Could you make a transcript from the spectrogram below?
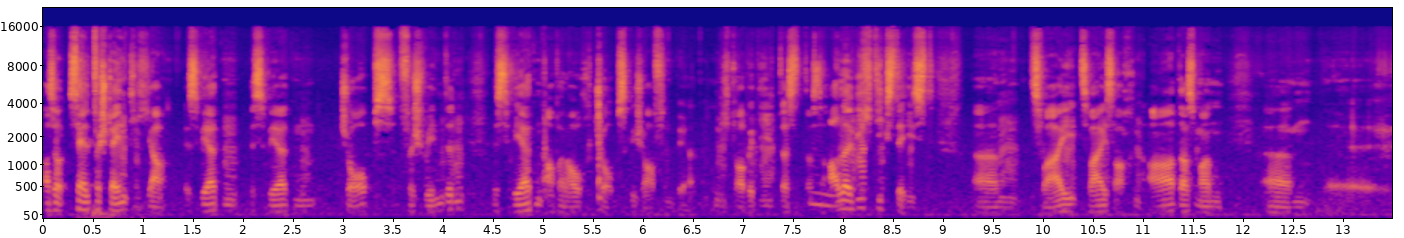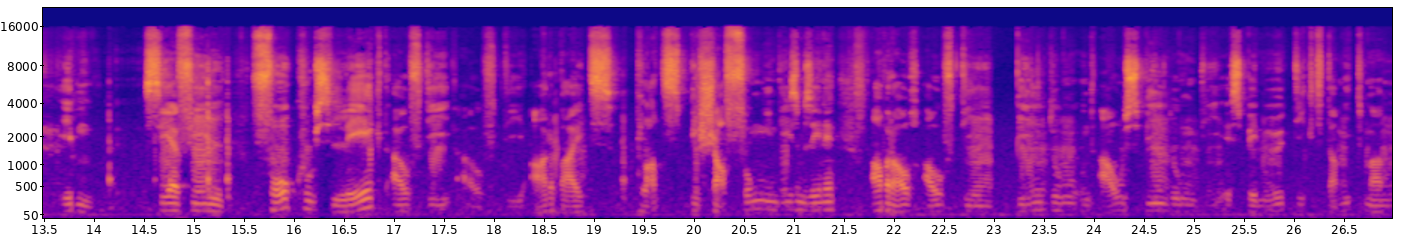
Also selbstverständlich, ja, es werden, es werden Jobs verschwinden, es werden aber auch Jobs geschaffen werden. Und ich glaube, die, das, das mhm. Allerwichtigste ist ähm, zwei, zwei Sachen. A, dass man ähm, äh, eben sehr viel Fokus legt auf die, auf die Arbeitsplatzbeschaffung in diesem Sinne, aber auch auf die Bildung und Ausbildung, die es benötigt, damit man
